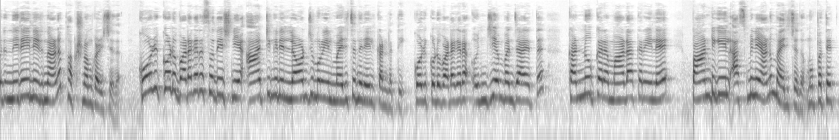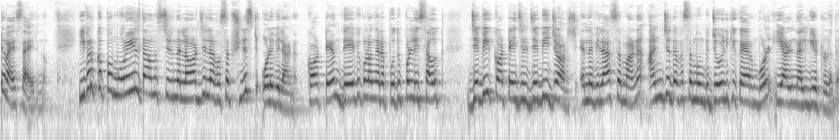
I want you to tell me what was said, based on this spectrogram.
ഒരു നിരയിലിരുന്നാണ് ഭക്ഷണം കഴിച്ചത്. കോഴിക്കോട് വടകര സ്വദേശിനിയെ ആറ്റിങ്ങലിൽ ലോഡ്ജ് മുറിയിൽ മരിച്ച നിലയിൽ കണ്ടെത്തി. കോഴിക്കോട് വടകര ഒഞ്ചിയം പഞ്ചായത്ത് കണ്ണൂക്കര മാടാക്കരയിലെ പാണ്ഡികയിൽ അസ്മിനെയാണ് മരിച്ചത്. മുപ്പത്തെട്ട് വയസ്സായിരുന്നു. ഇവർക്കൊപ്പം മുറിയിൽ താമസിച്ചിരുന്ന ലോഡ്ജിലെ റിസപ്ഷനിസ്റ്റ് ഒളിവിലാണ്. കോട്ടയം ദേവികുളങ്ങര പുതുപ്പള്ളി സൗത്ത് ജബി കോട്ടേജിൽ ജബി ജോർജ് എന്ന വിലാസമാണ് അഞ്ചു ദിവസം മുമ്പ് ജോലിക്ക് കയറുമ്പോൾ ഇയാൾ നൽകിയിട്ടുള്ളത്.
